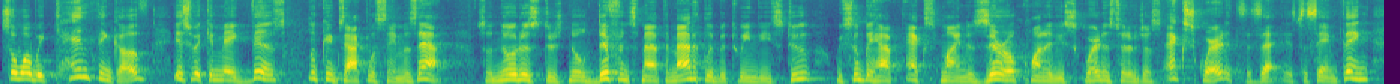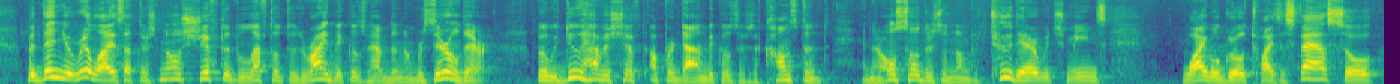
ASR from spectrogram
So what we can think of is we can make this look exactly the same as that. So notice there's no difference mathematically between these two. We simply have x minus 0 quantity squared instead of just x squared. It's the, it's the same thing. But then you realize that there's no shift to the left or to the right because we have the number 0 there. But we do have a shift up or down because there's a constant. And then also there's a number 2 there, which means y will grow twice as fast, so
